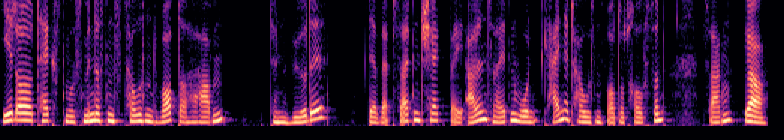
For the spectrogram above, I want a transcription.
jeder Text muss mindestens 1000 Worte haben, dann würde der Webseitencheck bei allen Seiten, wo keine 1000 Worte drauf sind, sagen, ja,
